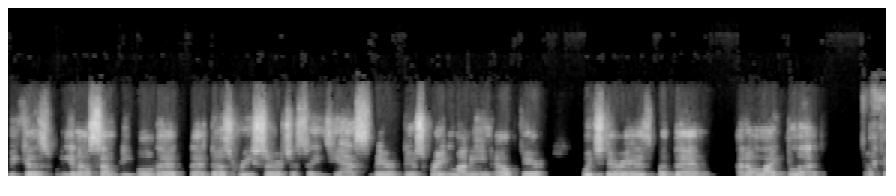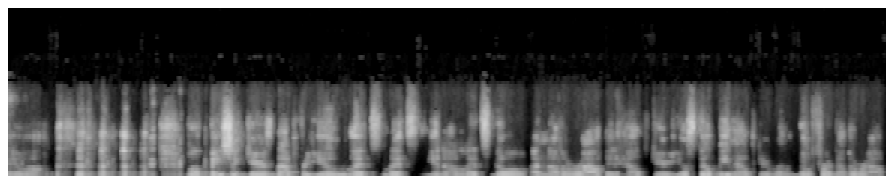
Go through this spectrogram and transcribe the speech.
because you know some people that that does research and says yes there there's great money in healthcare which there is but then i don't like blood. Okay well well patient care is not for you. Let's let's you know let's go another route in healthcare. You'll still be in healthcare but go for another route.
